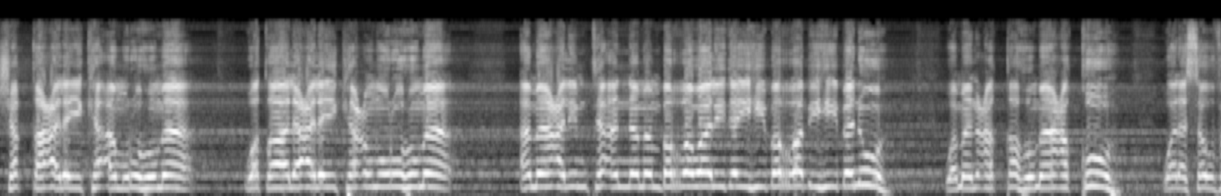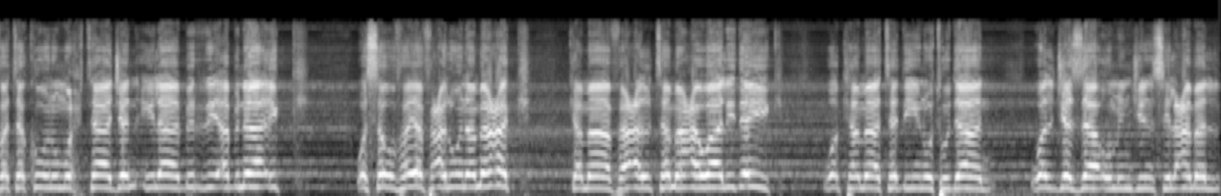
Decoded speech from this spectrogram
شق عليك أمرهما وطال عليك عمرهما. أما علمت أن من بر والديه بر به بنوه ومن عقهما عقوه ولسوف تكون محتاجا إلى بر أبنائك وسوف يفعلون معك كما فعلت مع والديك وكما تدين تدان. والجزاء من جنس العمل.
